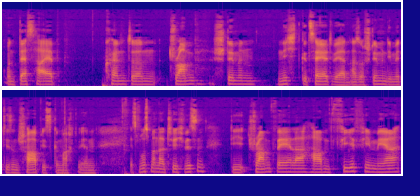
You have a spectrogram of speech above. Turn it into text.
und deshalb könnten Trump-Stimmen nicht gezählt werden, also Stimmen, die mit diesen Sharpies gemacht werden. Jetzt muss man natürlich wissen, die Trump-Wähler haben viel, viel mehr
